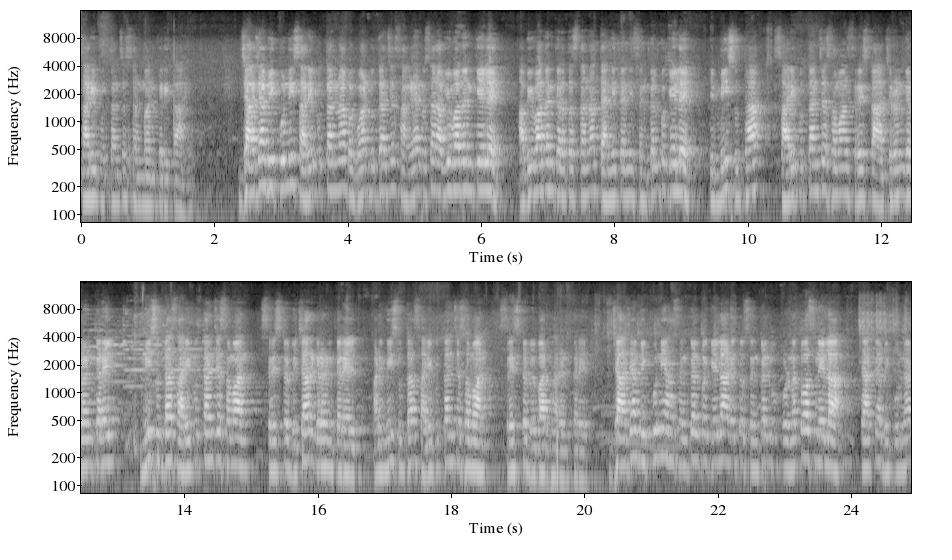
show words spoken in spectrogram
सारीपुत्रांचा सन्मान करीत आहे ज्या ज्या भिक्खूंनी सारीपुतांना भगवान बुद्धाच्या सांगण्यानुसार अभिवादन केले अभिवादन करत असताना त्यांनी त्यांनी संकल्प केले की मी सुद्धा सारीपुतांच्या समान श्रेष्ठ आचरण ग्रहण करेल मी सुद्धा सारीपुतांच्या समान श्रेष्ठ विचार ग्रहण करेल आणि मी सुद्धा सारीपुतांच्या समान श्रेष्ठ व्यवहार धारण करेल. ज्या ज्या भिक्खूंनी हा संकल्प केला आणि तो संकल्प पूर्णत्वास नेला त्या त्या भिक्खूंना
